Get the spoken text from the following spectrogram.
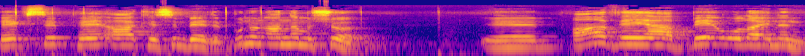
eksi PA kesim B'dir. Bunun anlamı şu. Ee, A veya B olayının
